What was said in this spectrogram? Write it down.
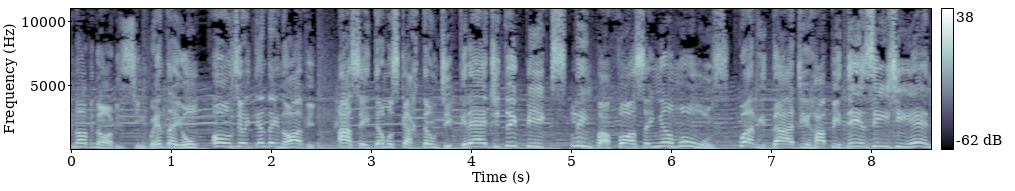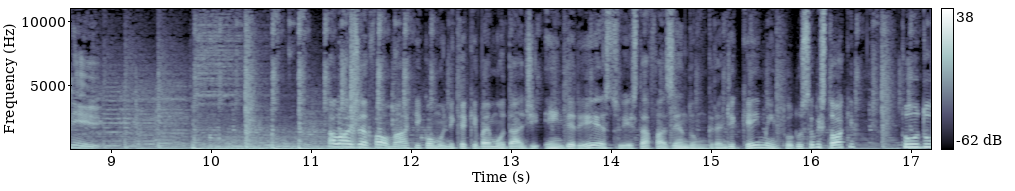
999 51 11 89. Aceitamos cartão de crédito e Pix. Limpa a fossa em Amuns. Qualidade, rapidez e higiene. A loja Falmac comunica que vai mudar de endereço e está fazendo um grande queima em todo o seu estoque, tudo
